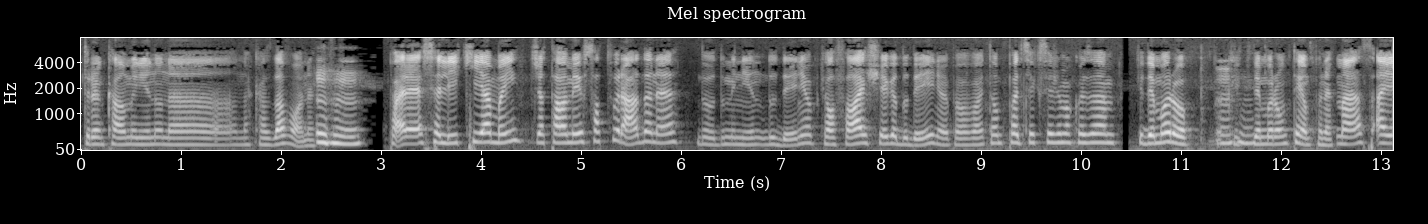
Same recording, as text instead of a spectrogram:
trancar o menino na, na casa da avó, né? Uhum. Parece ali que a mãe já tava meio saturada, né? Do, do menino, do Daniel, porque ela fala, ai, chega do Daniel, então pode ser que seja uma coisa que demorou, que, que demorou um tempo, né? Mas aí,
